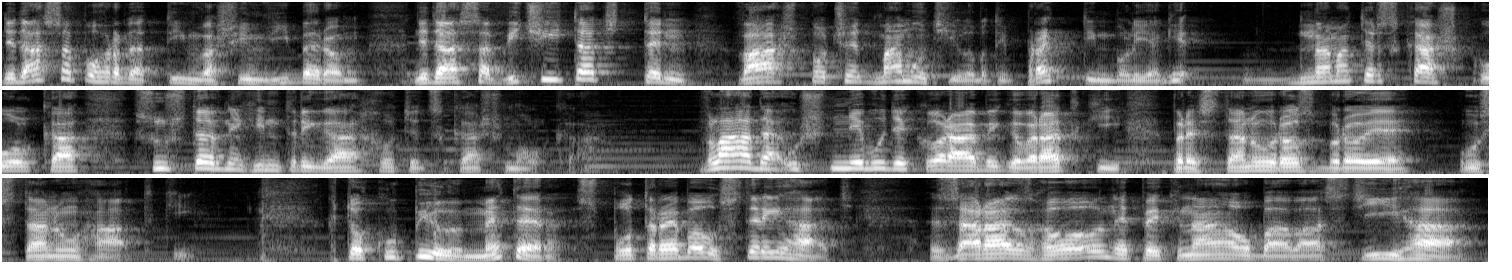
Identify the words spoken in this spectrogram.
nedá sa pohrdať tým vašim výberom. Nedá sa vyčítať ten váš počet mamutí, lebo ty predtým boli, jak je na materská škôlka, v sústavných intrigách otecká šmolka. Vláda už nebude korábik vratky, prestanú rozbroje, ustanú hádky. Kto kúpil meter s potrebou strihať, zaraz ho nepekná obava stíha.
